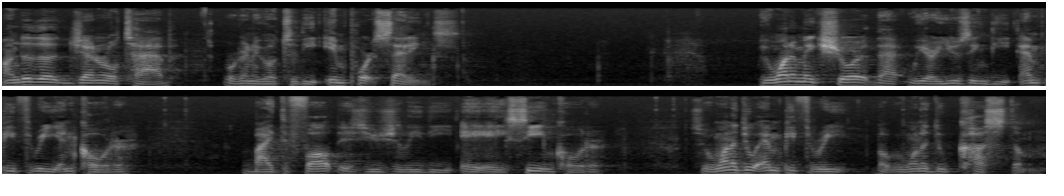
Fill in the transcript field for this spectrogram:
Under the General tab, we're going to go to the Import Settings. We want to make sure that we are using the MP3 encoder. By default is usually the AAC encoder. So we want to do MP3, but we want to do custom.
